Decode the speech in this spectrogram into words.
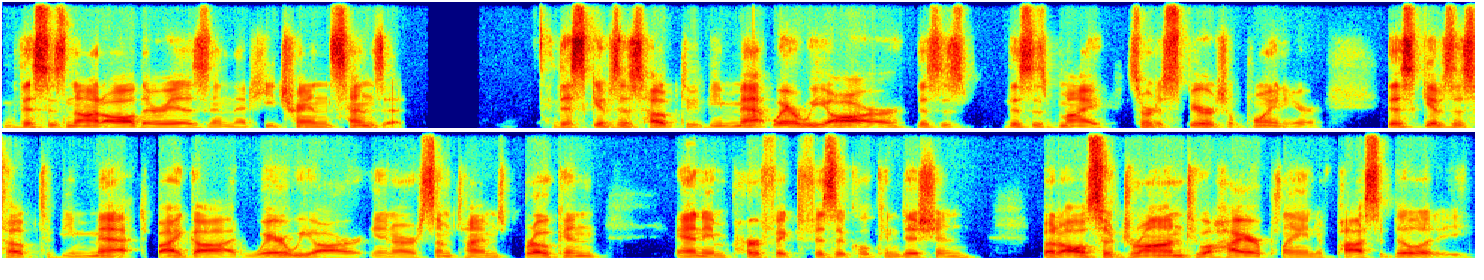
this is not all there is and that he transcends it. This gives us hope to be met where we are. This is this is my sort of spiritual point here. This gives us hope to be met by God where we are in our sometimes broken and imperfect physical condition, but also drawn to a higher plane of possibility.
